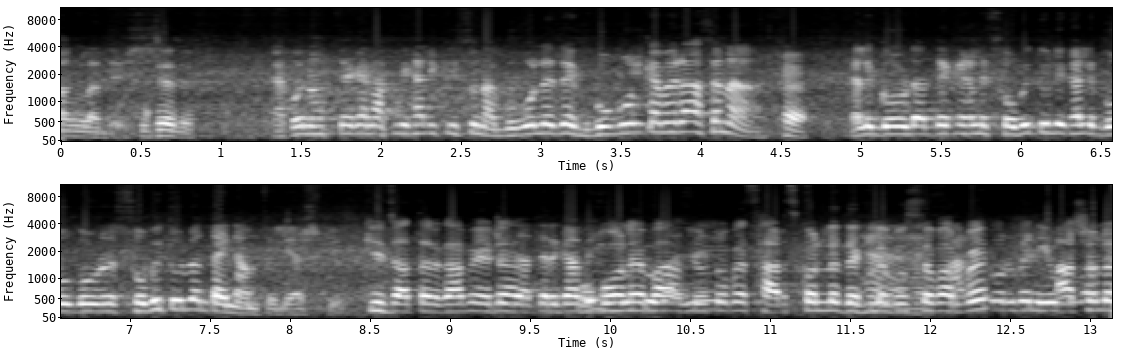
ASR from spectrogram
বাংলাদেশ। জি জি। এখন হচ্ছে কেন আপনি খালি কিছু না গুগলে যে গুগল ক্যামেরা আছে না হ্যাঁ। খালি গরুটার দেখে খালি ছবি তুলি খালি গো- গরুটার ছবি তুলবেন তাই নাম চলে আসবে। কি জাতের গাবে এটা? জাতের গাবে? গুগলে বা ইউটিউবে সার্চ করলে দেখলে হ্যাঁ, বুঝতে হ্যাঁ, পারবে আসলে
